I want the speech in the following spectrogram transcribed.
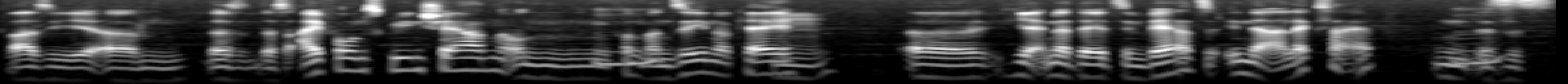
quasi ähm, das, das iPhone-Screen sharen und Mhm. konnte man sehen, okay, Mhm. Äh, hier ändert er jetzt den Wert in der Alexa-App. Und Mhm. es ist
